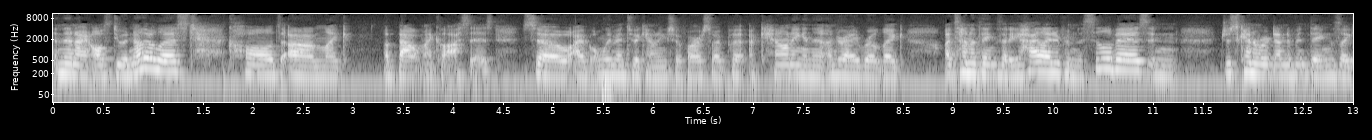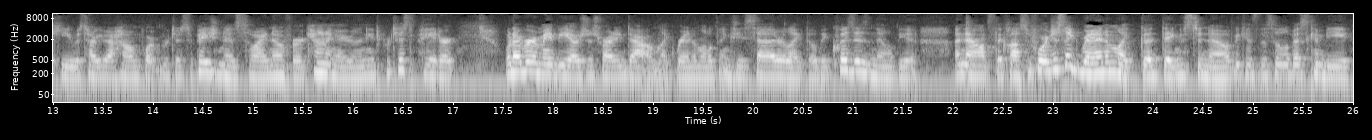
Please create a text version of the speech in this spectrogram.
And then I also do another list called um, like about my classes. So I've only been to accounting so far. So I put accounting and then under I wrote like a ton of things that he highlighted from the syllabus and just kind of wrote down different things like he was talking about how important participation is so I know for accounting I really need to participate or whatever it may be I was just writing down like random little things he said or like there'll be quizzes and they'll be announced the class before just like random like good things to know because the syllabus can be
